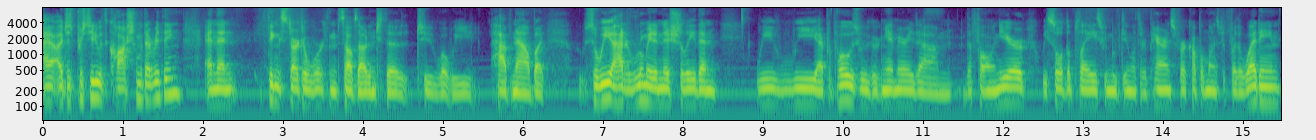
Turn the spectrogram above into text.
I, I just proceeded with caution with everything, and then things start to work themselves out into the to what we have now. But so we had a roommate initially, then we we I proposed we were gonna get married um, the following year. We sold the place. We moved in with her parents for a couple months before the wedding,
